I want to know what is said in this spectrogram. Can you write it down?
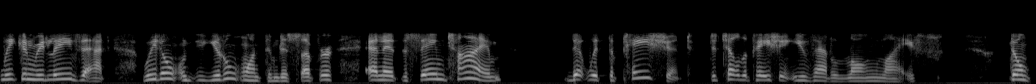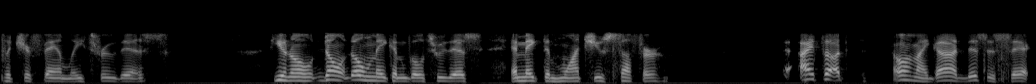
we can relieve that. We don't. You don't want them to suffer, and at the same time, that with the patient to tell the patient you've had a long life. Don't put your family through this. You know don't don't make them go through this and make them watch you suffer. I thought oh my god this is sick.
